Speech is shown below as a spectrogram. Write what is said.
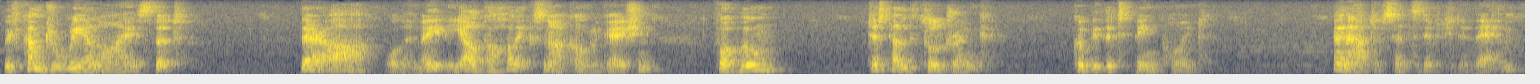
we've come to realize that there are, or there may be, alcoholics in our congregation for whom just a little drink could be the tipping point. And out of sensitivity to them,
